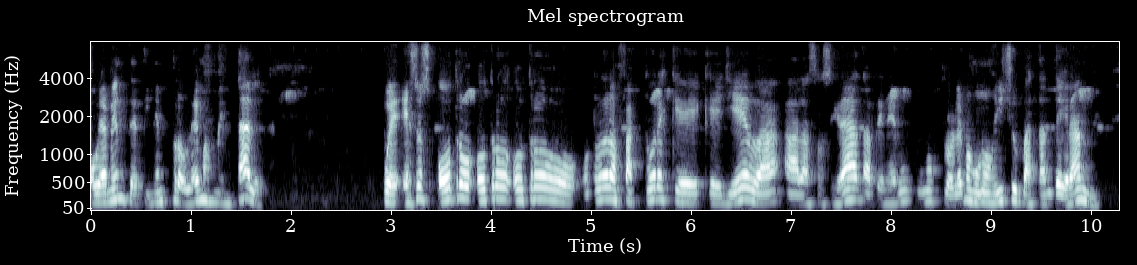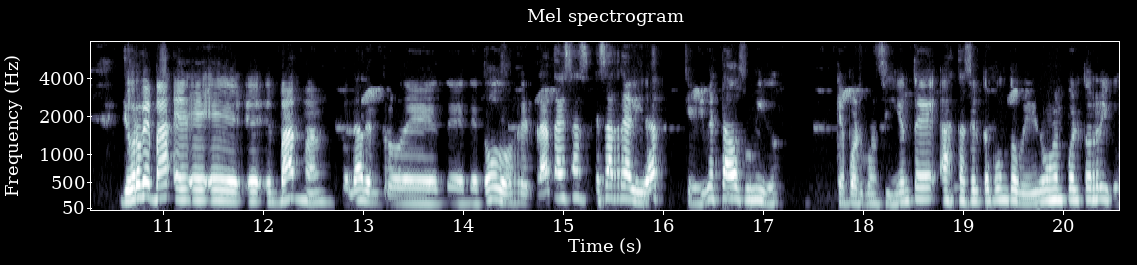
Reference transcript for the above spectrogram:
obviamente tienen problemas mentales. Pues eso es otro, otro, otro, otro de los factores que, que lleva a la sociedad a tener un- unos problemas, unos issues bastante grandes. Yo creo que eh, eh, eh, Batman, ¿verdad? dentro de, de- de todo, retrata esas, esa realidad que vive Estados Unidos, que por consiguiente hasta cierto punto vivimos en Puerto Rico.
